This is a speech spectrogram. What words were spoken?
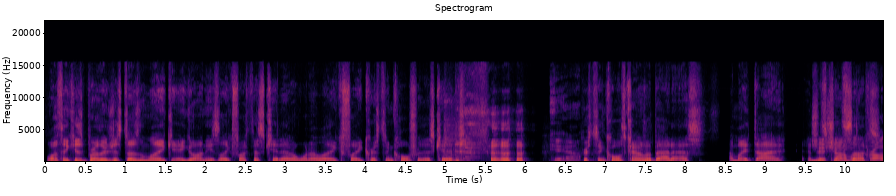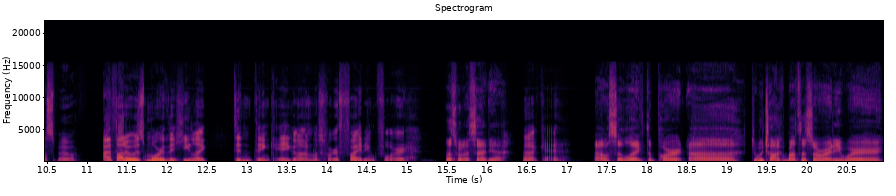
Well, I think his brother just doesn't like Aegon. He's like, "Fuck this kid. I don't want to like fight Criston Cole for this kid." yeah Criston Cole's kind of a badass. I might die, and should have this shot kid him sucks. with a crossbow. I thought it was more that he like didn't think Aegon was worth fighting for. That's what I said. Yeah. Okay. I also like the part. uh Did we talk about this already? Where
